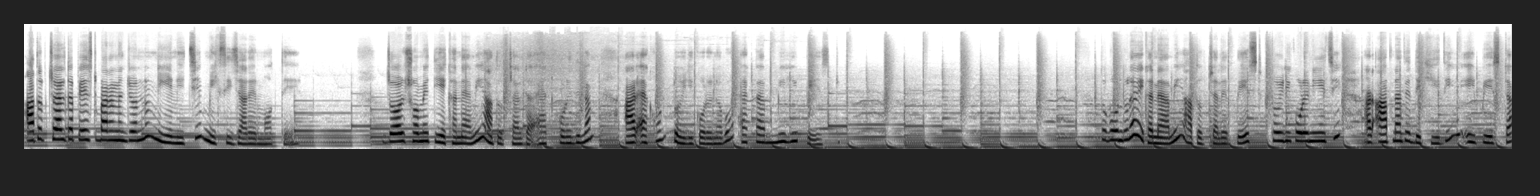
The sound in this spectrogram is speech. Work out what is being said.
আতপ চালটা পেস্ট বানানোর জন্য নিয়ে নিচ্ছি মিক্সি জারের মধ্যে। জল সমেতই এখানে আমি আতপ চালটা অ্যাড করে দিলাম। আর এখন তৈরি করে নেব একটা মিহি পেস্ট তো বন্ধুরা, এখানে আমি আতপ চালের পেস্ট তৈরি করে নিয়েছি। আর আপনাদের দেখিয়ে দিই এই পেস্টটা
